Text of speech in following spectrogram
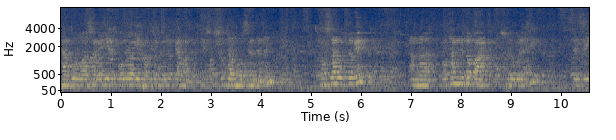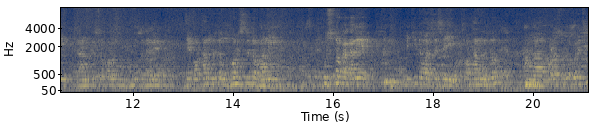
ঠাকুর মহাস্বামীজির অনুরাগী ভক্তবৃন্দকে আমার সশ্রদ্ধা নমস্কার জানাই। খসলার উদ্যোগে আমরা কথামৃত পাঠ শুরু করেছি। শ্রী শ্রী রামকৃষ্ণ পরম ভূষদেবের যে কথামৃত মুখমিশ্রিত বাণী পুস্তক আকারে লিখিত আছে, সেই কথামৃত আমরা পড়া শুরু করেছি।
